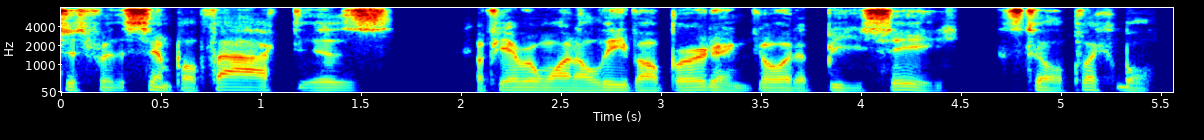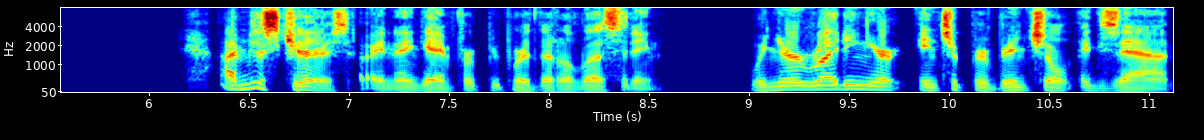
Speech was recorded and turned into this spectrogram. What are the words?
just for the simple fact is if you ever want to leave Alberta and go to BC, it's still applicable. I'm just curious, and again, for people that are listening, when you're writing your interprovincial exam,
